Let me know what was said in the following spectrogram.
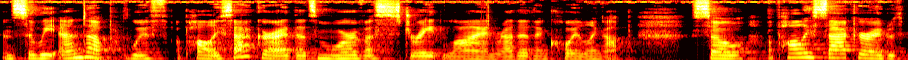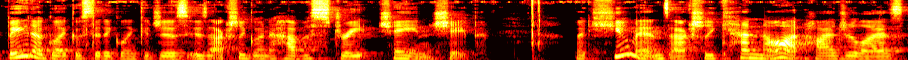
And so we end up with a polysaccharide that's more of a straight line rather than coiling up. So a polysaccharide with beta glycosidic linkages is actually going to have a straight chain shape. But humans actually cannot hydrolyze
